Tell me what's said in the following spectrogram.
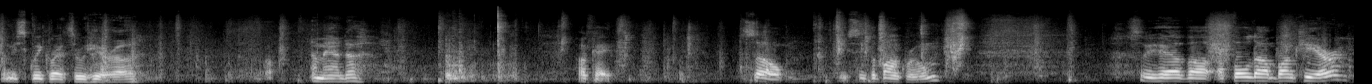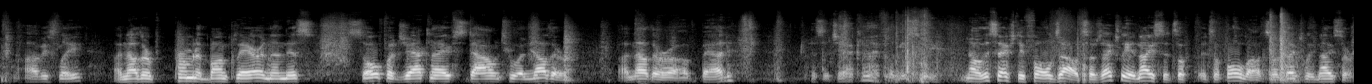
let me squeak right through here uh, Amanda okay so you see the bunk room so you have uh, a fold down bunk here obviously another permanent bunk there and then this sofa jackknifes down to another another uh, bed is a jackknife let me see no, this actually folds out, so it's actually a nice. It's a it's a fold out, so it's actually nicer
